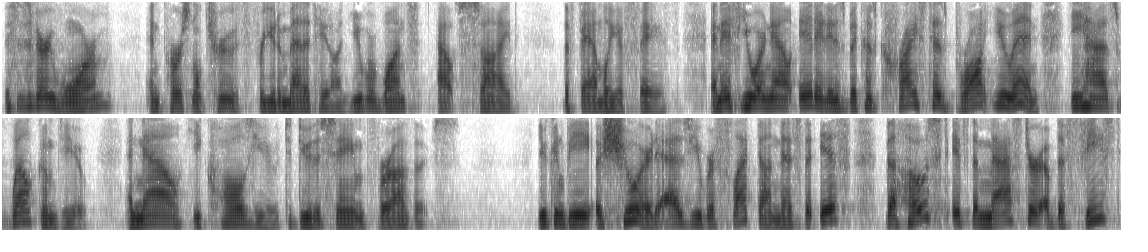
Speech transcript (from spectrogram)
This is a very warm and personal truth for you to meditate on. You were once outside the family of faith. And if you are now in it, it is because Christ has brought you in. He has welcomed you. And now he calls you to do the same for others you can be assured as you reflect on this that if the host, if the master of the feast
